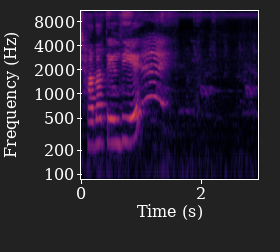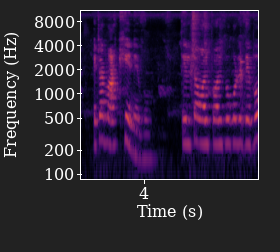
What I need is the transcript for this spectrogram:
সাদা তেল দিয়ে এটা মাখিয়ে নেব। তেলটা অল্প অল্প করে দেবো।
